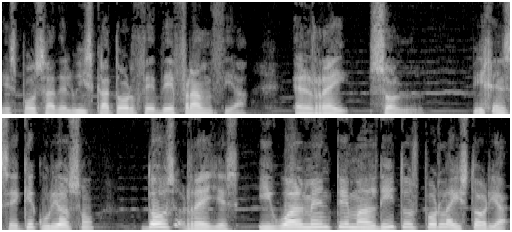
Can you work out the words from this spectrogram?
esposa de Luis XIV de Francia, el rey Sol. Fíjense qué curioso, dos reyes igualmente malditos por la historia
